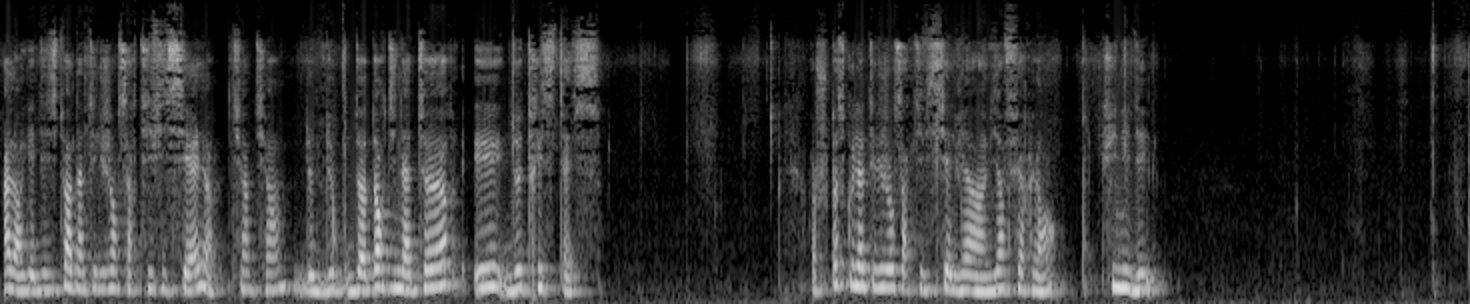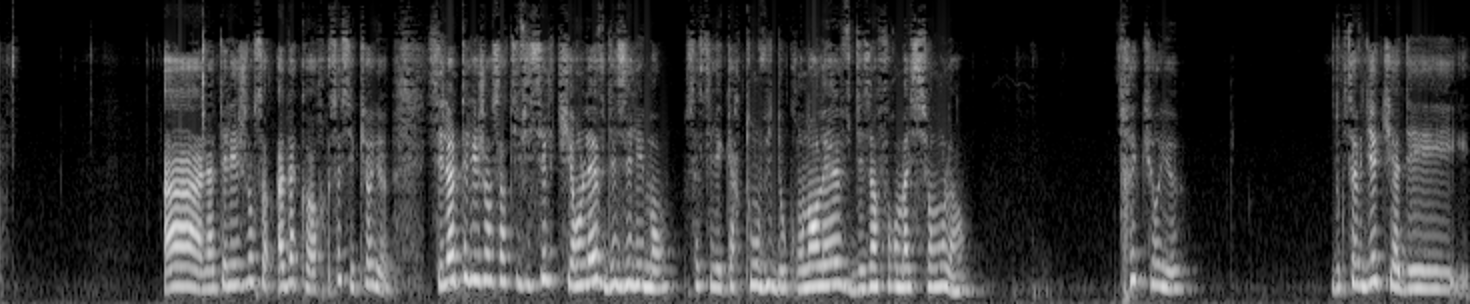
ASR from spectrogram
Alors, il y a des histoires d'intelligence artificielle. Tiens, tiens. D'ordinateur et de tristesse. Alors, je sais pas ce que l'intelligence artificielle vient, vient faire là. Qu'une idée. Ah, l'intelligence... Ah, d'accord. Ça, c'est curieux. C'est l'intelligence artificielle qui enlève des éléments. Ça, c'est les cartons vides. Donc, on enlève des informations, là. Très curieux. Donc, ça veut dire qu'il y a des...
